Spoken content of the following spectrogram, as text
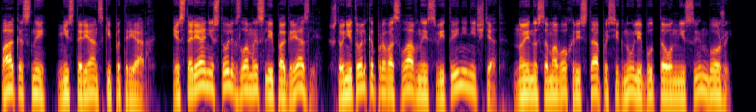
пакостный несторианский патриарх. Несториане столь взломысли и погрязли, что не только православные святыни не чтят, но и на самого Христа посягнули, будто он не сын Божий,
